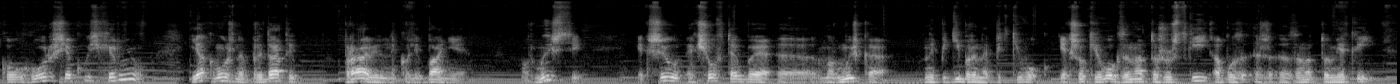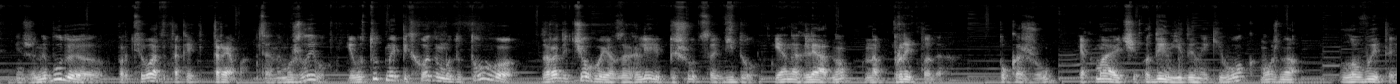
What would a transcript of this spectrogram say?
говориш якусь херню. Як можна придати правильне колібання мормишці, якщо якщо в тебе е, мормишка не підібрана під ківок. Якщо ківок занадто жорсткий або занадто м'який, він же не буде працювати так, як треба. Це неможливо. І ось тут ми підходимо до того, заради чого я взагалі пишу це відео. Я наглядно на прикладах покажу, як маючи один єдиний ківок, можна ловити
